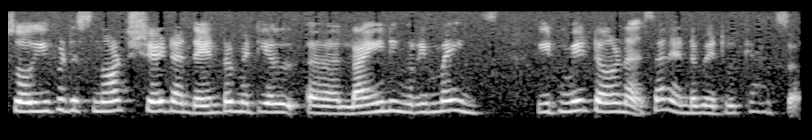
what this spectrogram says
So if it is not shed and the endometrial uh, lining remains it may turn as an endometrial cancer.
